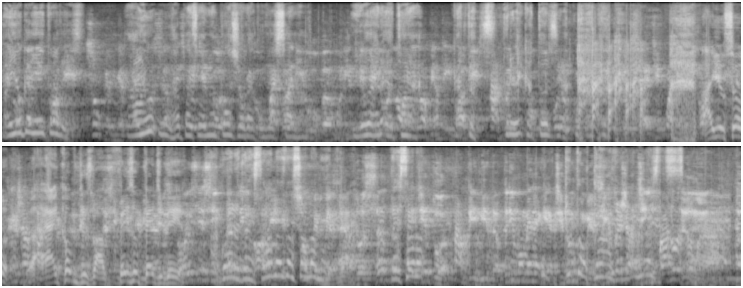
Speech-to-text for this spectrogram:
Aí eu ganhei outra vez. Aí o, o rapaz falou, não posso jogar com você não. E eu, era, eu tinha 14, 13, 14 anos. aí o senhor, aí como diz lá, fez um pé de meia. Agora dançar, nós dançava muito. É. Dançava Avenida Primo Meneghetti, no comecinho do Jardim Panorama.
